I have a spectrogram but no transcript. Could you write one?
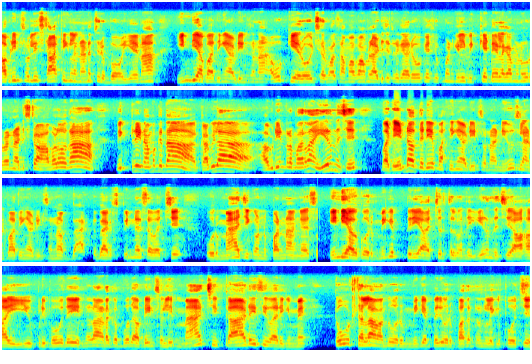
அப்படின்னு சொல்லி ஸ்டார்டிங்கில் நினச்சிருப்போம். ஏன்னா இந்தியா பார்த்தீங்க அப்படின்னு சொன்னால் ஓகே ரோஹித் சர்மா சம ஃபார்மில் அடிச்சிட்டு இருக்காரு. ஓகே சுப்மன் கில் விக்கெட்டே இல்லாமல் நூறு ரன் அடிச்சிட்டோம். அவ்வளோதான் விக்ட்ரி நமக்கு தான் கபிலா அப்படின்ற மாதிரி தான் இருந்துச்சு. But end of the day பார்த்தீங்க அப்படின்னு சொன்னால் நியூசிலாந்து பார்த்தீங்க அப்படின்னு சொன்னால் பேக் டு பேக் ஸ்பின்னர்ஸை வச்சு ஒரு மேஜிக் ஒன்று பண்ணாங்க. ஸோ இந்தியாவுக்கு ஒரு மிகப்பெரிய அச்சுறுத்தல் வந்து இருந்துச்சு. ஆஹா இப்படி போகுதே என்னதான் நடக்க போகுது அப்படின்னு சொல்லி மேட்ச்சு கடைசி வரைக்குமே டோட்டலாக வந்து ஒரு மிகப்பெரிய ஒரு பதட்ட நிலைக்கு போச்சு.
